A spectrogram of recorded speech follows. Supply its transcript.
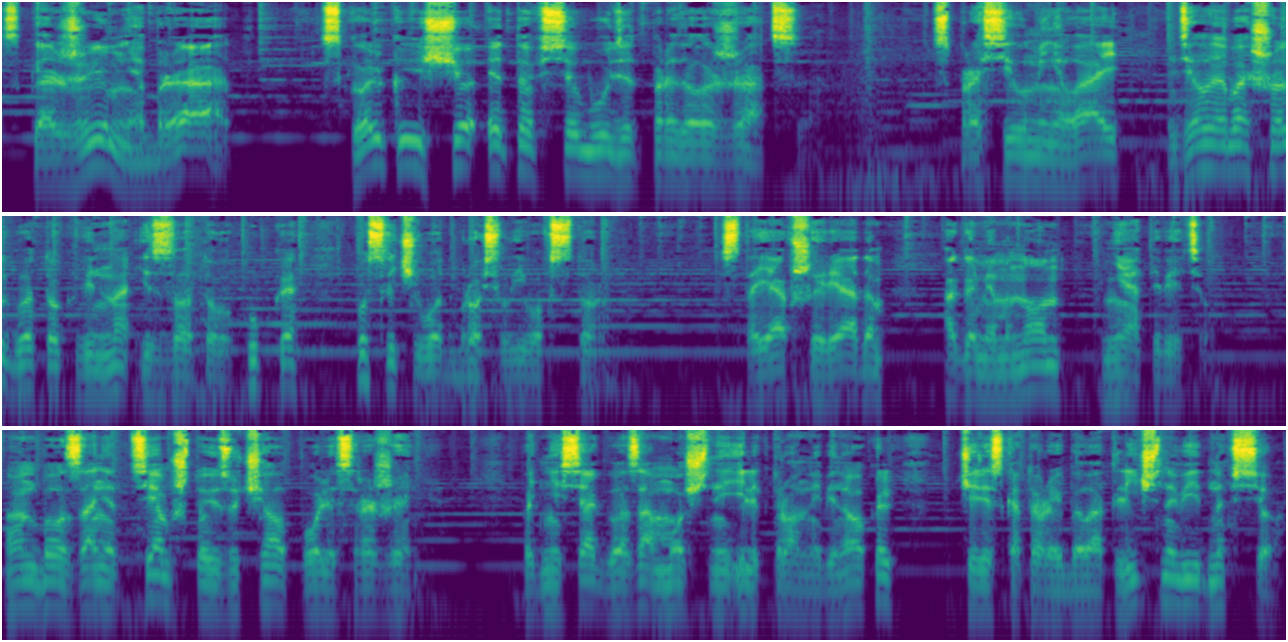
«Скажи мне, брат», «Сколько еще это все будет продолжаться?» Спросил Минилай, делая большой глоток вина из золотого кубка, после чего отбросил его в сторону. Стоявший рядом Агамемнон не ответил. Он был занят тем, что изучал поле сражения. Поднеся к глазам мощный электронный бинокль, через который было отлично видно все,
